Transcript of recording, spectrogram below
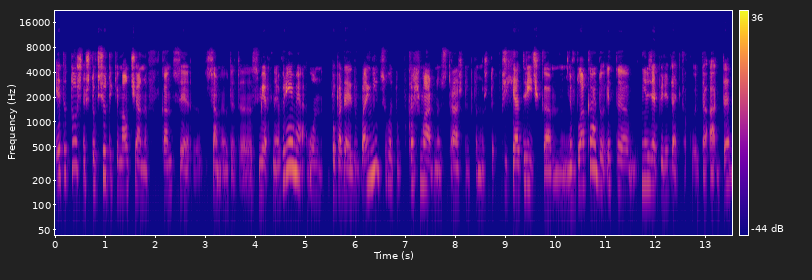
Это то, что все-таки Молчанов в конце, самое вот это смертное время, он попадает в больницу, в эту кошмарную, страшную, потому что психиатричка в блокаду, это нельзя передать какой-то ад, да?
